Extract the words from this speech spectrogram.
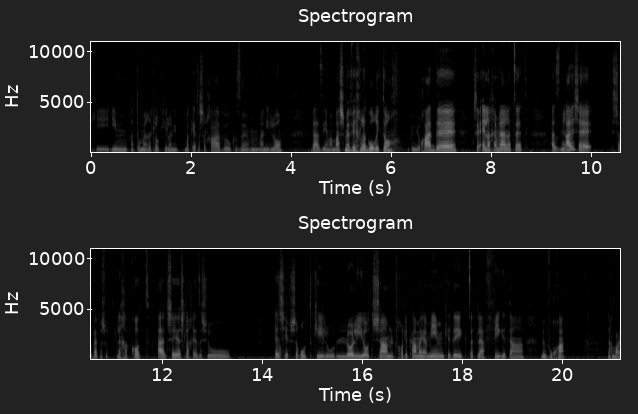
כי אם את אומרת לו, כאילו, אני בקטע שלך, והוא כזה, "אמ, אני לא, ואז יהיה ממש מביך לגור איתו, במיוחד אה, כשאין לכם לאן לצאת, אז נראה לי ששווה פשוט לחכות עד שיש לך איזשהו... איזושהי אפשרות, כאילו, לא להיות שם, לפחות לכמה ימים, כדי קצת להפיג את המבוכה. נכון.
